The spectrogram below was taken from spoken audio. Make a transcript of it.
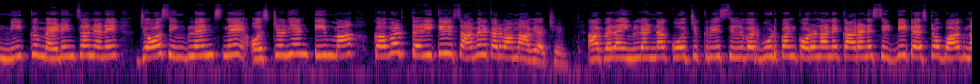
નિક મેડિન્સન અને જોસ ઇંગ્લેન્ડ્સને ઓસ્ટ્રેલિયન ટીમમાં કવર તરીકે સામેલ કરવામાં આવ્યા છે. આ પહેલા ઇંગ્લેન્ડના કોચ ક્રિસ સિલ્વરવુડ પણ કોરોનાને કારણે સિડની ટેસ્ટનો ભાગ ન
